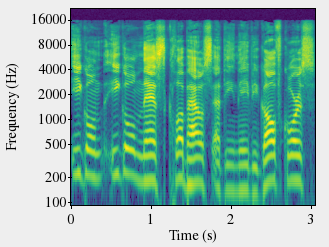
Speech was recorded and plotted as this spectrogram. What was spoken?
Eagle, Eagle Nest Clubhouse at the Navy Golf Course,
